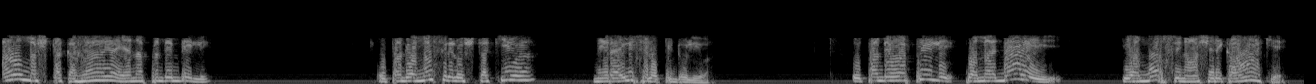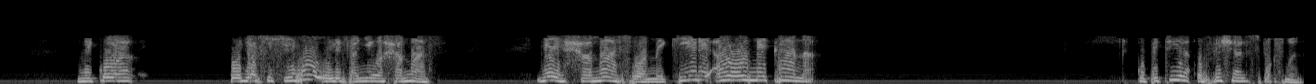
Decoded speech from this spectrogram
au mashtaka haya yana pande mbili. Upande wa Masri alioshtakiwa ni rais aliopinduliwa. Upande wa pili kwa madai ya Morsi na washirika wake ni kuwa ujasusi huu ulifanyiwa Hamas. Je, Hamas wamekiri au wamekana? Kupitia official spokesman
